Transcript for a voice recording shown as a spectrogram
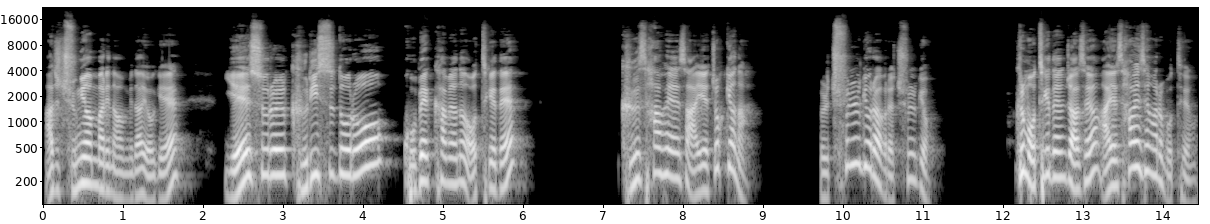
아주 중요한 말이 나옵니다. 여기에 예수를 그리스도로 고백하면 어떻게 돼? 그 사회에서 아예 쫓겨나. 출교라 그래요. 출교. 그럼 어떻게 되는 줄 아세요? 아예 사회생활을 못 해요.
